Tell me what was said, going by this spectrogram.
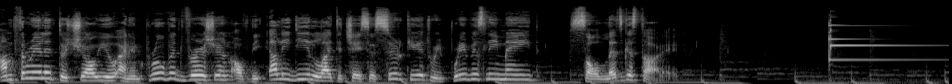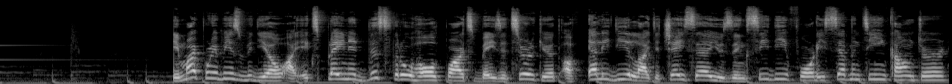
I'm thrilled to show you an improved version of the LED light chaser circuit we previously made, so let's get started. In my previous video, I explained this through-hole parts-based circuit of LED light chaser using CD4017 counter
